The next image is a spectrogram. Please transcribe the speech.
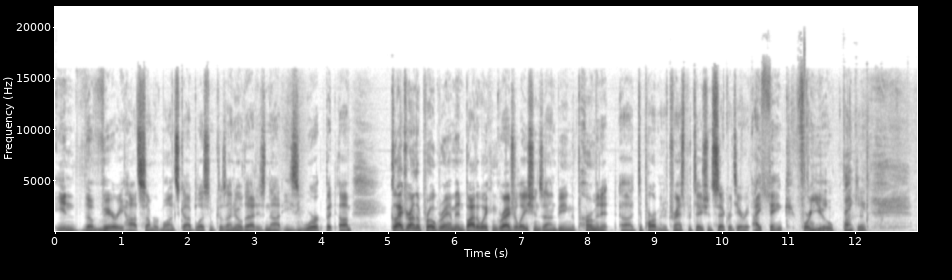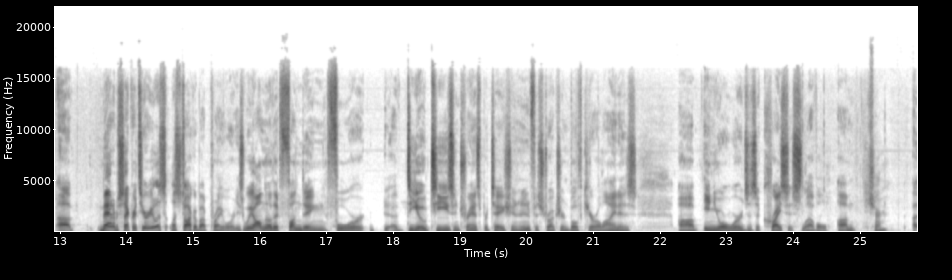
in the mm-hmm. very hot summer months. God bless them, because I know that is not easy work. But um, glad you're on the program. And by the way, congratulations on being the permanent uh, Department of Transportation Secretary. I think for Thank you. you. Thank you. uh, Madam Secretary, let's, let's talk about priorities. We all know that funding for uh, DOTs and transportation and infrastructure in both Carolinas, uh, in your words, is a crisis level. Um, sure. Uh,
